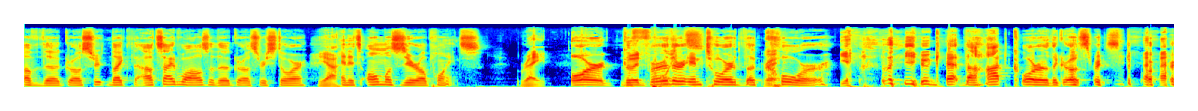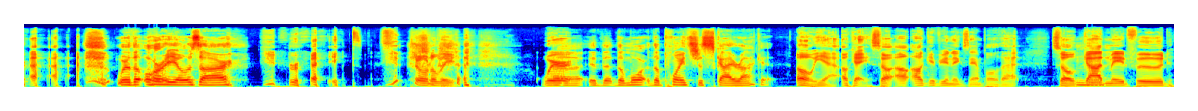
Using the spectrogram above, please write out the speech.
of the grocery, like the outside walls of the grocery store, Yeah. and it's almost zero points. right. Or good Further points. in toward the core, Yeah. you get the hot core of the grocery store, where the Oreos are. right. totally. Where Uh, the, the more the points just skyrocket. Oh yeah. Okay. So I'll, I'll give you an example of that. So Mm-hmm. God made food,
